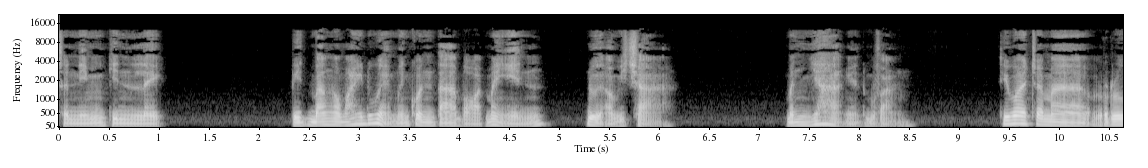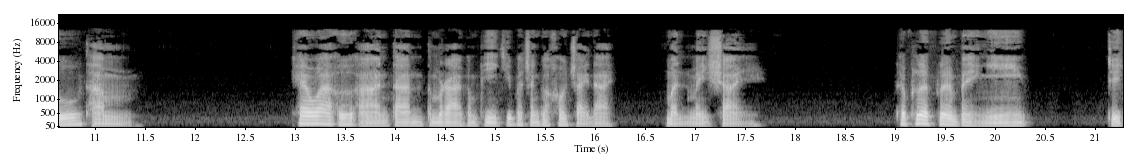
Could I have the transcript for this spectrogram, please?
สนิมกินเหล็ก ปิดบังเอาไว้ด้วยเหมือนคนตาบอดไม่เห็นด้วยอวิชชา มันยากไงทุกฝัง ที่ว่าจะมารู้ธรรม แค่ว่าเอออ่านตามตำราคัมภีร์คิดว่าฉันก็เข้าใจได้ มันไม่ใช่ ถ้าเพลิดเพลินไปอย่างนี้ จิต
